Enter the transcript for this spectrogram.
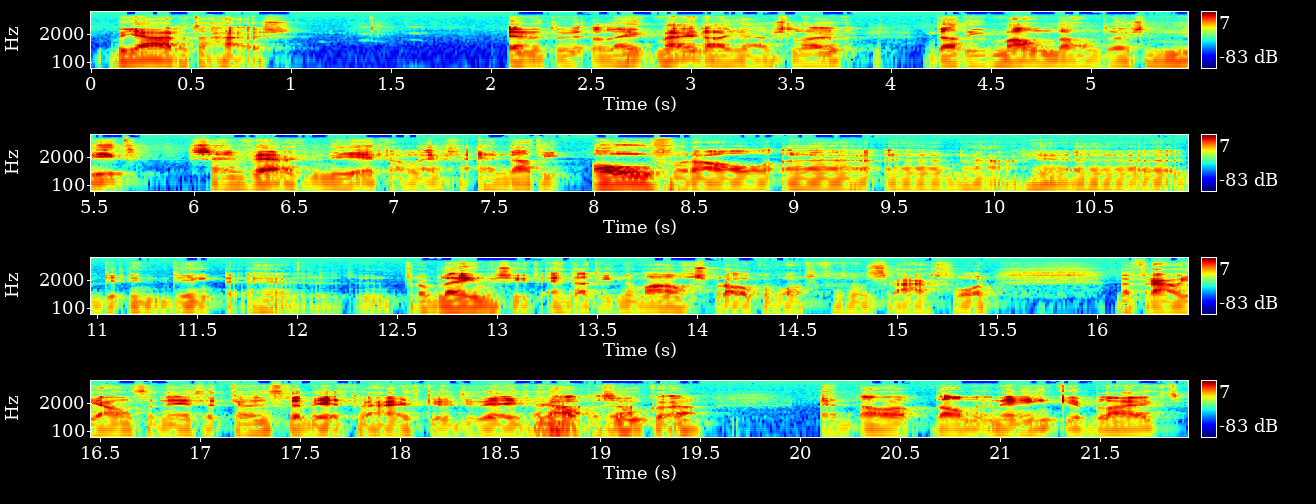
bejaardentehuis. En het leek mij dan juist leuk dat die man dan dus niet zijn werk neer kan leggen en dat hij overal eh, eh, nou, hè, eh, di- in- ding- hè, problemen ziet. En dat hij normaal gesproken wordt gevraagd voor mevrouw Jansen is het kunstgebied kwijt, kunt u even Ja, helpen ja, zoeken. ja. En dat dan in één keer blijkt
